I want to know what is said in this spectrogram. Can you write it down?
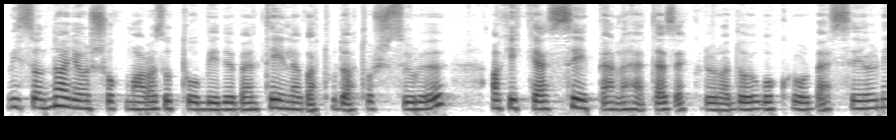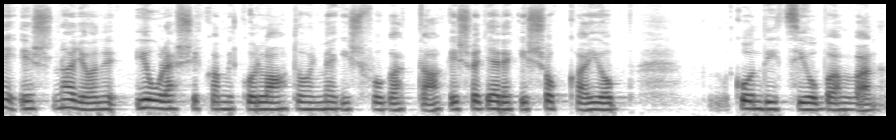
Viszont nagyon sok már az utóbbi időben tényleg a tudatos szülő, akikkel szépen lehet ezekről a dolgokról beszélni, és nagyon jól esik, amikor látom, hogy meg is fogadták, és a gyerek is sokkal jobb kondícióban van,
